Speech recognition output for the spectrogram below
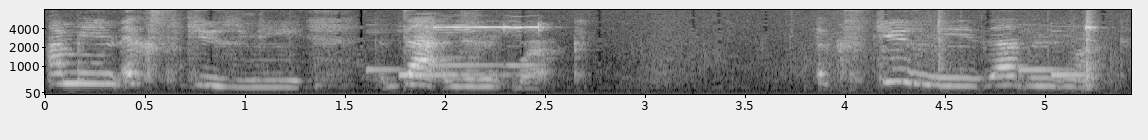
I mean, excuse me, that didn't work. Excuse me, that didn't work.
